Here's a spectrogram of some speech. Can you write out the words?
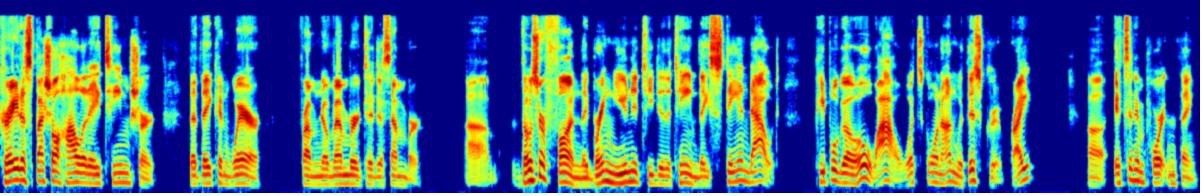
create a special holiday team shirt that they can wear from November to December. Um, those are fun. They bring unity to the team. They stand out. People go, "Oh wow, what's going on with this group?" Right? Uh, it's an important thing.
